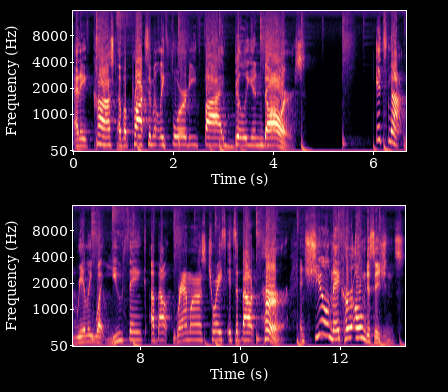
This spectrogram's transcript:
at a cost of approximately $45 billion. It's not really what you think about grandma's choice, it's about her, and she'll make her own decisions.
